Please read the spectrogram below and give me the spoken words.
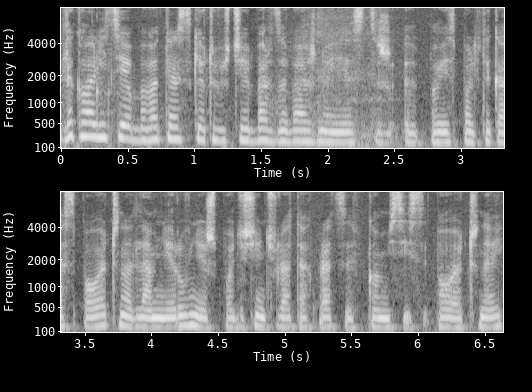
Dla Koalicji Obywatelskiej oczywiście bardzo ważna jest, jest polityka społeczna, dla mnie również po 10 latach pracy w Komisji Społecznej,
